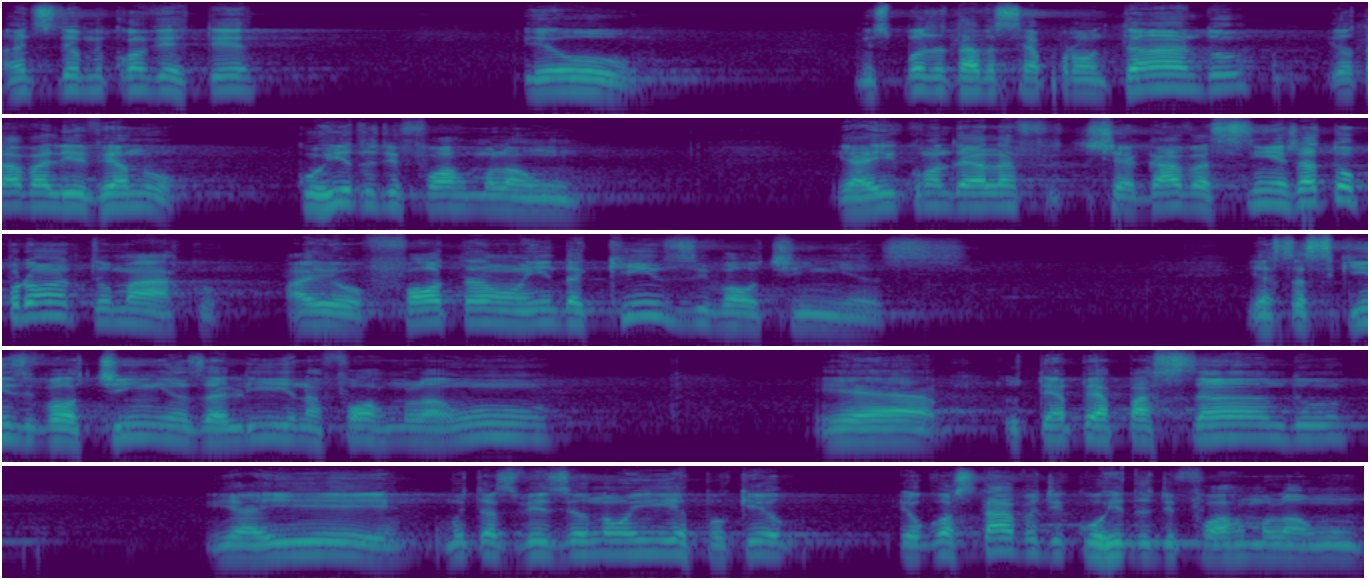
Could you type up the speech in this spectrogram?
Antes de eu me converter, eu, minha esposa estava se aprontando, eu estava ali vendo corrida de Fórmula 1. E aí, quando ela chegava assim, já estou pronto, Marco. Aí eu, faltam ainda 15 voltinhas. E essas 15 voltinhas ali na Fórmula 1, e é, o tempo ia passando, e aí muitas vezes eu não ia, porque eu, eu gostava de corrida de Fórmula 1.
